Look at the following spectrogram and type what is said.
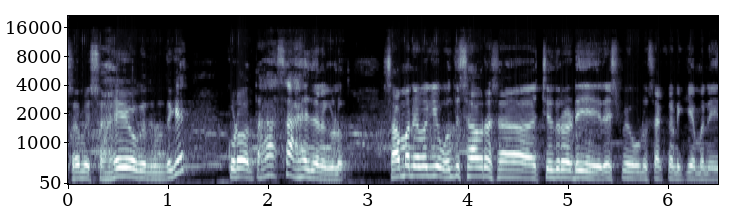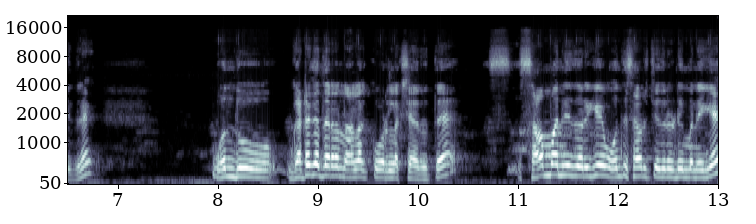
ಶ್ರಮ ಸಹಯೋಗದೊಂದಿಗೆ ಕೊಡುವಂತಹ ಸಹಾಯಧನಗಳು. ಸಾಮಾನ್ಯವಾಗಿ ಒಂದು ಸಾವಿರ ಸಹ ಚದುರ ಅಡಿ ರೇಷ್ಮೆ ಹುಳು ಸಾಕಾಣಿಕೆ ಮನೆ ಇದ್ದರೆ ಒಂದು ಘಟಕ ದರ ನಾಲ್ಕೂವರೆ ಲಕ್ಷ ಇರುತ್ತೆ. ಸಾಮಾನ್ಯದವರಿಗೆ ಒಂದು ಸಾವಿರ ಚದುರಡಿ ಮನೆಗೆ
